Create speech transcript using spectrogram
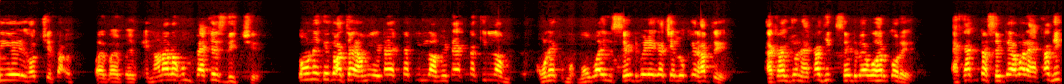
দিয়ে হচ্ছে নানা রকম প্যাকেজ দিচ্ছে। তো অনেকে তো আচ্ছা আমি এটা একটা কিনলাম, এটা একটা কিনলাম। অনেক মোবাইল সেট বেড়ে গেছে লোকের হাতে। এক একজন একাধিক সেট ব্যবহার করে। এক একটা সেটে আবার একাধিক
